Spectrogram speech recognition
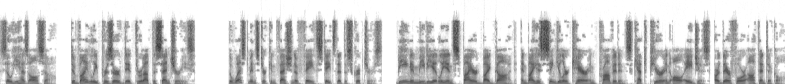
so he has also divinely preserved it throughout the centuries. The Westminster Confession of Faith states that the Scriptures being immediately inspired by God, and by his singular care and providence kept pure in all ages, are therefore authentical."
